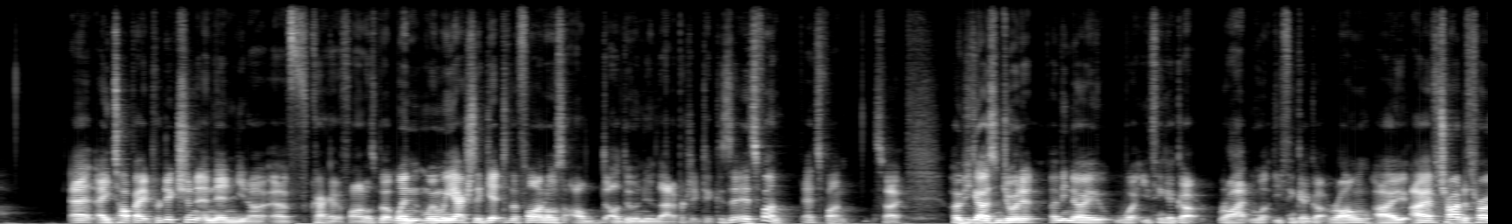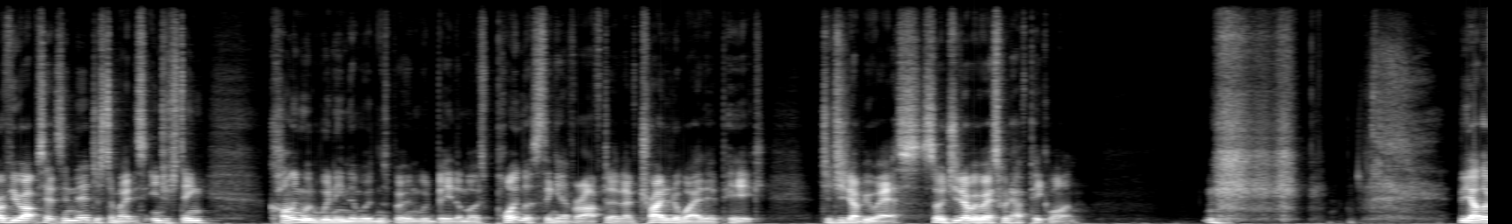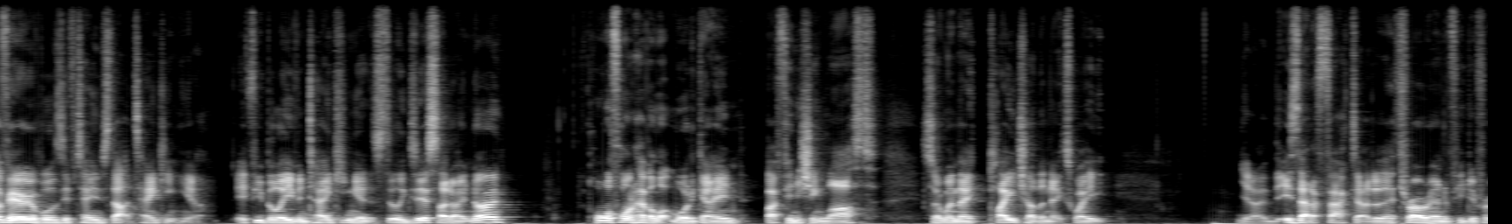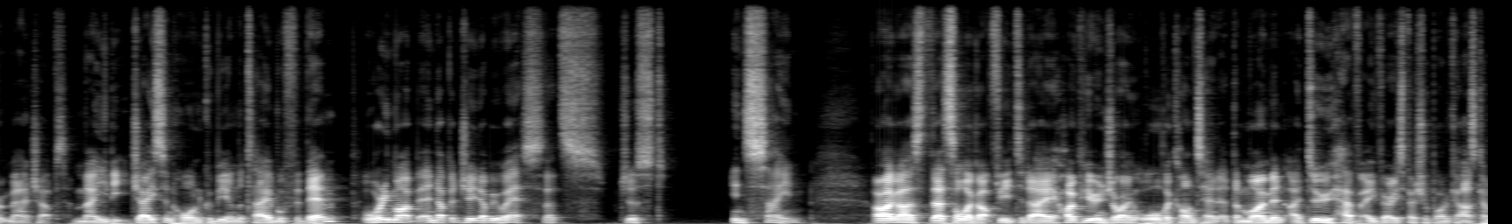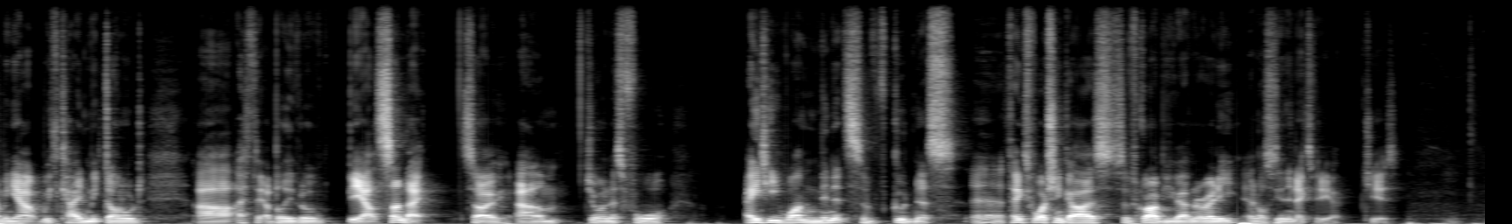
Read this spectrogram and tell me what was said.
at a top eight prediction and then, you know, a crack at the finals. But when, when we actually get to the finals, I'll, I'll do a new ladder predictor because it's fun. It's fun. So hope you guys enjoyed it. Let me know what you think I got right and what you think I got wrong. I, I have tried to throw a few upsets in there just to make this interesting. Collingwood winning the Wooden Spoon would be the most pointless thing ever after they've traded away their pick to GWS. So GWS would have pick one. the other variable is if teams start tanking here. If you believe in tanking and it still exists, I don't know. Hawthorn have a lot more to gain by finishing last. So when they play each other next week, you know, is that a factor? Do they throw around a few different matchups? Maybe. Jason Horne could be on the table for them, or he might end up at GWS. That's just insane. All right, guys, that's all I got for you today. Hope you're enjoying all the content at the moment. I do have a very special podcast coming out with Caden McDonald. Uh, I, I believe it'll be out Sunday. So um, join us for 81 minutes of goodness. Uh, thanks for watching, guys. Subscribe if you haven't already, and I'll see you in the next video. Cheers.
